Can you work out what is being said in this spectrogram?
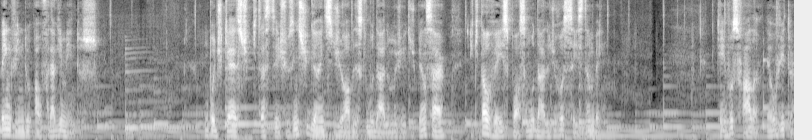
Bem-vindo ao Fragmentos, um podcast que traz trechos instigantes de obras que mudaram meu jeito de pensar e que talvez possa mudar o de vocês também. Quem vos fala é o Vitor.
